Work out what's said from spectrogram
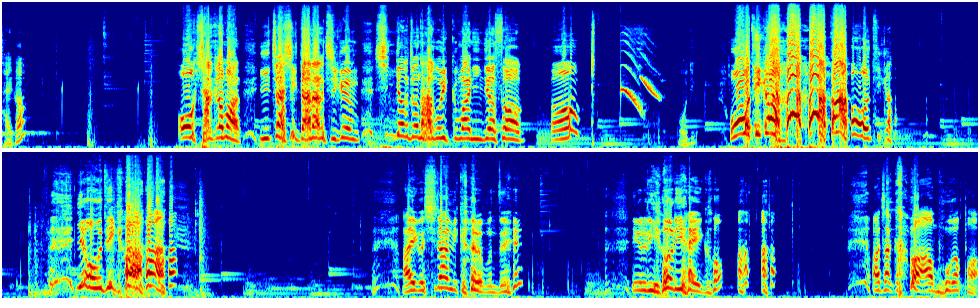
잘가? 어 잠깐만! 이 자식 나랑 지금 신경전 하고 있구만 이 녀석. 어? 어디 어디가? 어디가? 야 어디가? 아 이거 실합니까 여러분들? 이거 리얼이야 이거 아, 아. 아 잠깐만. 아 목 아파.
